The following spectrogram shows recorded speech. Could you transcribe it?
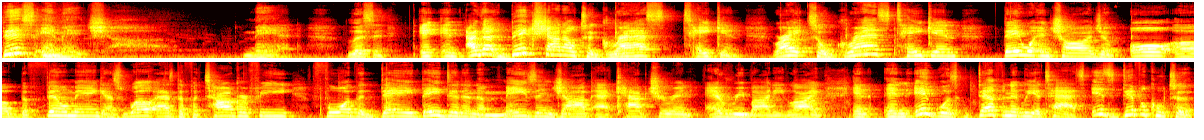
this image, man, listen, and, and I got big shout out to GrassTaken, right? So GrassTaken they were in charge of all of the filming as well as the photography for the day. They did an amazing job at capturing everybody. Like, and and it was definitely a task. It's difficult to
